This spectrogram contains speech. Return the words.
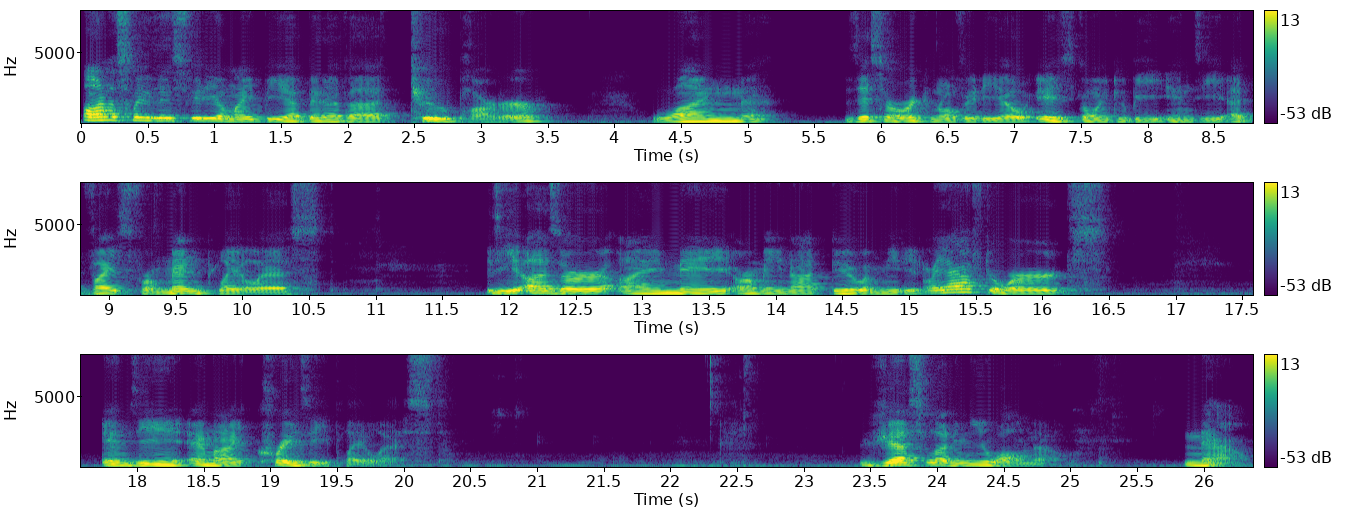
Honestly, this video might be a bit of a two-parter. One, this original video is going to be in the Advice for Men playlist. The other I may or may not do immediately afterwards in the Am I Crazy playlist. Just letting you all know. Now,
